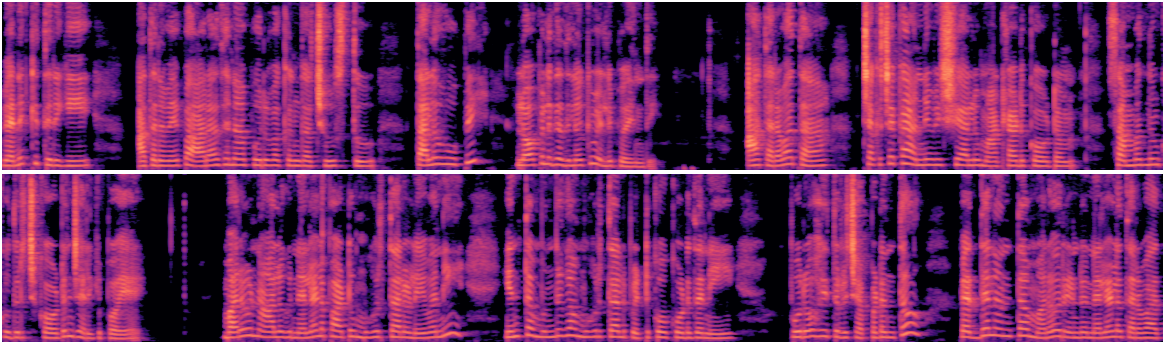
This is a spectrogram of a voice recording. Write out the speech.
వెనక్కి తిరిగి అతని వైపు ఆరాధనాపూర్వకంగా చూస్తూ తల ఊపి లోపలి గదిలోకి వెళ్ళిపోయింది. ఆ తర్వాత చకచక అన్ని విషయాలు మాట్లాడుకోవటం సంబంధం కుదుర్చుకోవటం జరిగిపోయాయి. మరో నాలుగు నెలల పాటు ముహూర్తాలు లేవని ఇంత ముందుగా ముహూర్తాలు పెట్టుకోకూడదని పురోహితుడు చెప్పడంతో పెద్దలంతా మరో రెండు నెలల తర్వాత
